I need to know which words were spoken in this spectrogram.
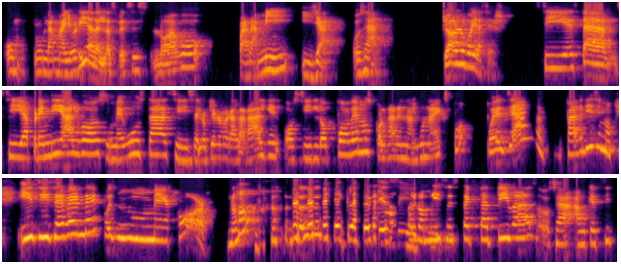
o, la mayoría de las veces lo hago para mí y ya. O sea, yo lo voy a hacer. Si está, si aprendí algo, si me gusta, si se lo quiero regalar a alguien o si lo podemos colgar en alguna expo, pues ya, padrísimo. Y si se vende, pues mejor, ¿no? claro que sí. Pero mis expectativas, o sea, aunque sí,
